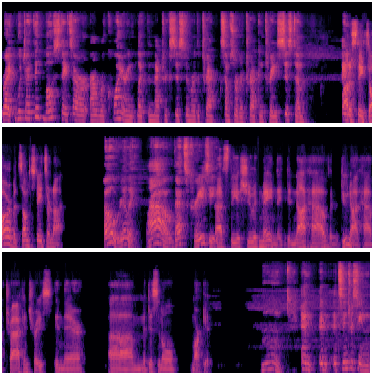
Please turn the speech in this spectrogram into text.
Right, which I think most states are are requiring, like the Metrc system or the track, some sort of track and trace system. A lot of states are, but some states are not. oh, really? Wow, that's crazy. That's the issue in Maine. They did not have and do not have track and trace in their um, medicinal market. Mm. And and it's interesting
